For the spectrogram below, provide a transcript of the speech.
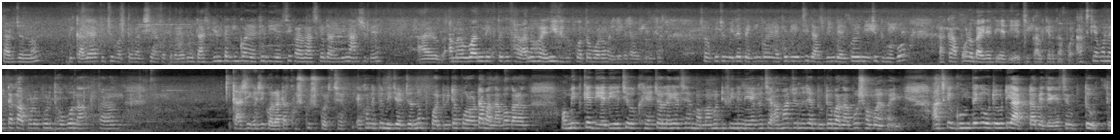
তার জন্য বিকালে আর কিছু করতে পারি শেয়ার করতে পারি তো ডাস্টবিন প্যাকিং করে রেখে দিয়েছি কারণ আজকে ডাস্টবিন আসবে। আর আমার ওয়ান দিক থেকে ফেলানো হয়নি কত বড় হয়ে গেছে ডাস্টবিনটা সব কিছু মিলে প্যাকিং করে রেখে দিয়েছি ডাস্টবিন বের করে নিয়েছি ধোবো আর কাপড়ও বাইরে দিয়ে দিয়েছি কালকের কাপড়। আজকে এমন একটা কাপড় উপর ধোবো না কারণ কাশি কাশি গলাটা খুসখুস করছে। এখন একটু নিজের জন্য দুইটা পরোটা বানাবো, কারণ অমিতকে দিয়ে দিয়েছি, ও খেয়ে চলে গেছে আর মামা আমার টিফিনে নিয়ে গেছে। আমার জন্য যা দুটো বানাবো সময় হয়নি। আজকে ঘুম থেকে উঠে উঠে আটটা বেজে গেছে উঠতে উঠতে।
